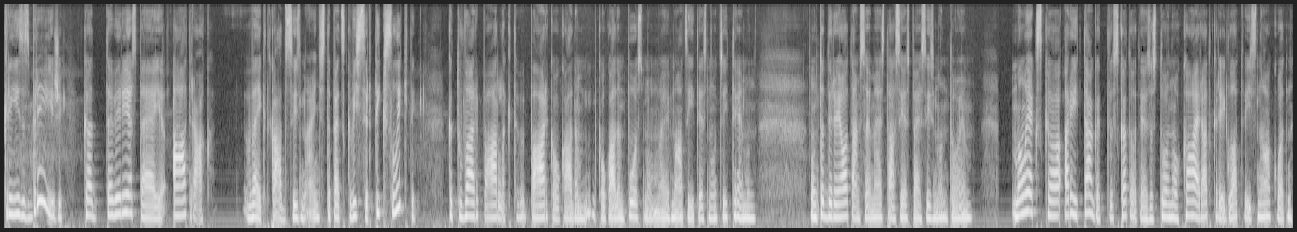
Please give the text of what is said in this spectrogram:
krīzes brīži, kad tev ir iespēja ātrāk veikt kādas izmaiņas, tāpēc, ka viss ir tik slikti, ka tu vari pārlikt pāri kaut kādam, kaut kādam posmam vai mācīties no citiem. Un, un tad ir jautājums, vai mēs tās iespējas izmantojam. Man liekas, ka arī tagad, skatoties uz to, no kā ir atkarīga Latvijas nākotne,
